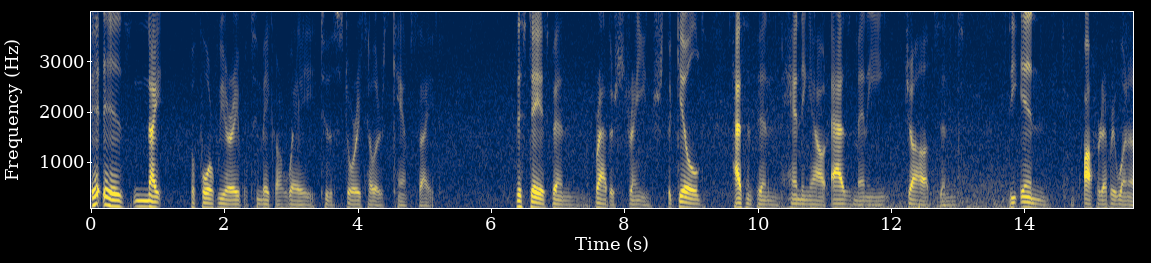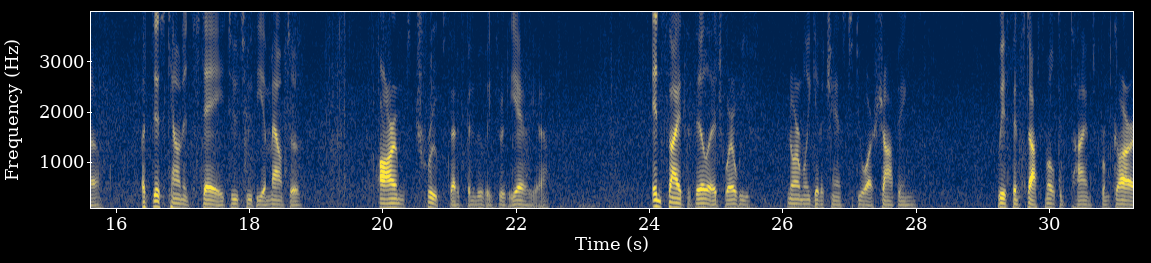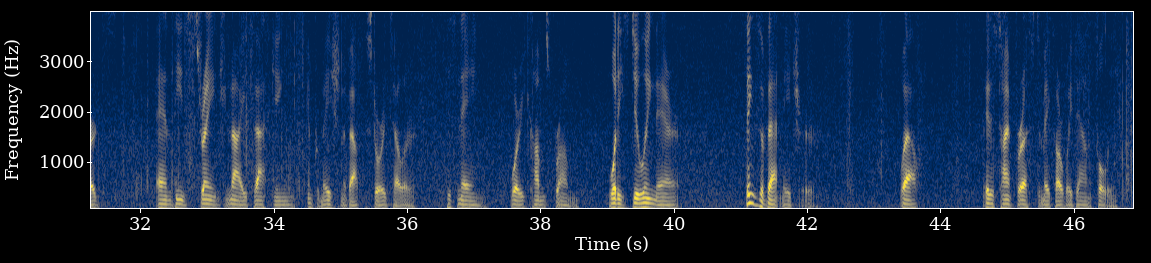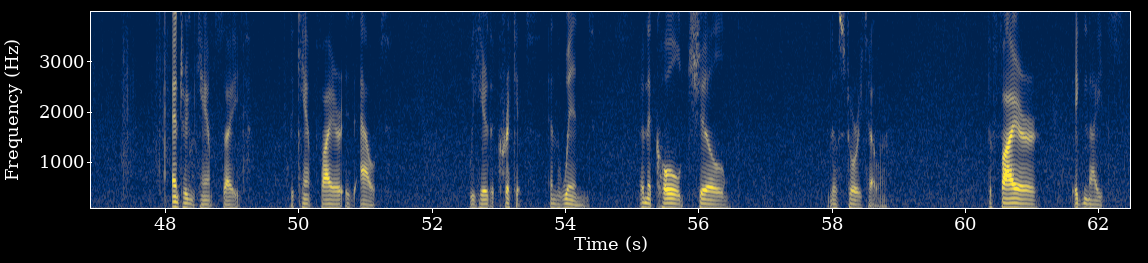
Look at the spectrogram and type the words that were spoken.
It is night before we are able to make our way to the storyteller's campsite. This day has been rather strange. The guild hasn't been handing out as many jobs, and the inn offered everyone a, a discounted stay due to the amount of armed troops that have been moving through the area. Inside the village, where we've normally get a chance to do our shopping, we've been stopped multiple times from guards and these strange knights asking information about the storyteller, his name, where he comes from, what he's doing there, things of that nature. Well, it is time for us to make our way down fully. Entering the campsite, the campfire is out. We hear the crickets and the wind and the cold chill. No storyteller. The fire ignites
